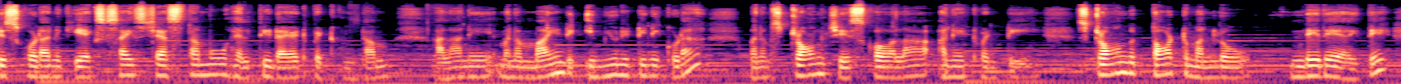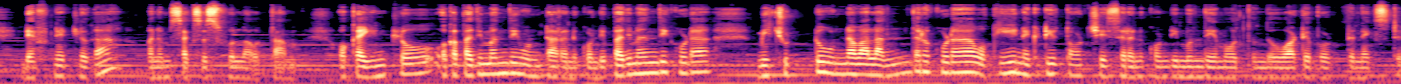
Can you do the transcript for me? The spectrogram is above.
చేసుకోవడానికి ఎక్సర్సైజ్ చేస్తాము హెల్తీ డయట్ పెట్టుకుంటాం. అలానే మన మైండ్ ఇమ్యూనిటీని కూడా మనం స్ట్రాంగ్ చేసుకోవాలా అనేటువంటి స్ట్రాంగ్ థాట్ మనలో ఉండేదే అయితే డెఫినెట్లుగా మనం సక్సెస్ఫుల్ అవుతాం. ఒక ఇంట్లో ఒక పది మంది ఉంటారనుకోండి పది మంది కూడా మీ చుట్టూ ఉన్న వాళ్ళందరూ కూడా ఒకే నెగిటివ్ థాట్ చేశారనుకోండి ముందేమవుతుందో వాట్ అబౌట్ నెక్స్ట్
